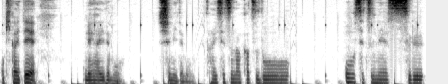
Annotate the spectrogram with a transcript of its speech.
置き換えて、恋愛でも、趣味でも、大切な活動を説明する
